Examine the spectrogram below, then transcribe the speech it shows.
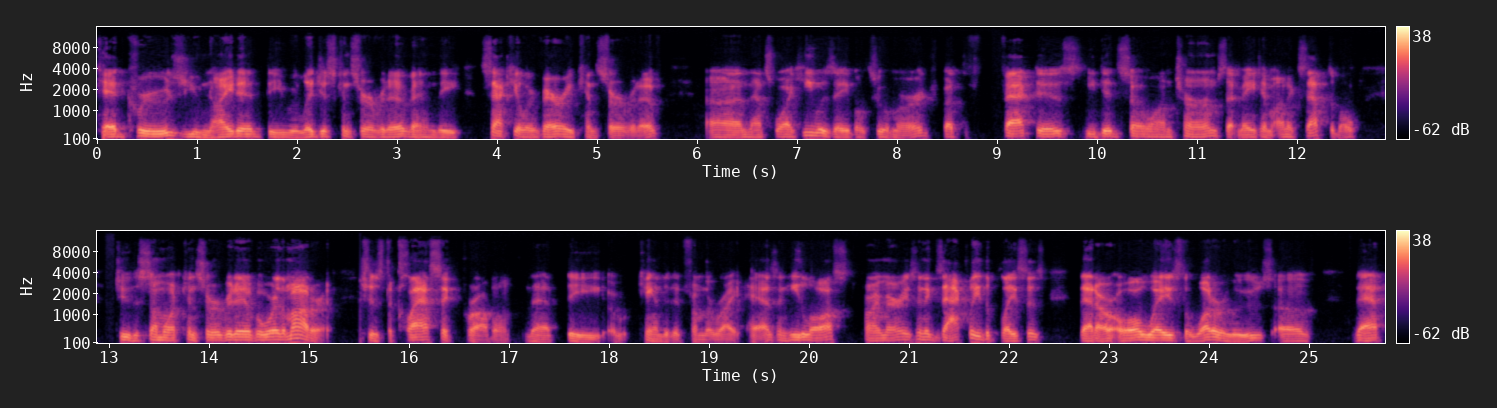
Ted Cruz united the religious conservative and the secular very conservative. Uh, and that's why he was able to emerge. But the fact is, he did so on terms that made him unacceptable to the somewhat conservative or the moderate, which is the classic problem that the uh, candidate from the right has. And he lost primaries in exactly the places that are always the Waterloos of that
